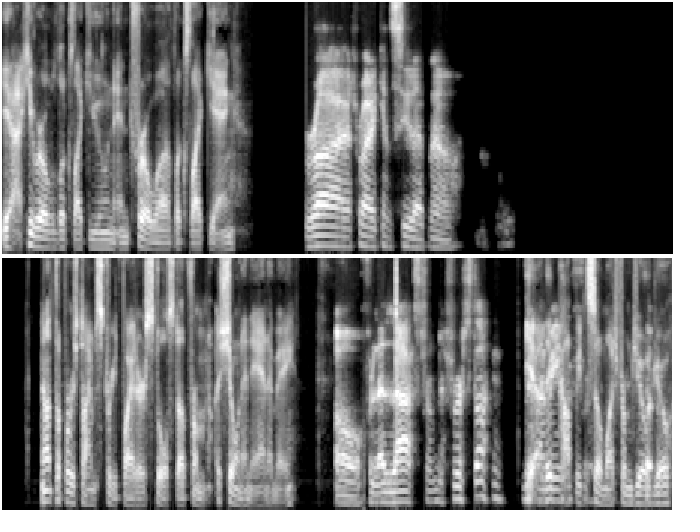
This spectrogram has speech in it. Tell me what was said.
Yeah, Heero looks like Yun and Trowa looks like Yang. Right, right. I can see that now. Not the first time Street Fighter stole stuff from a shonen anime. Oh, for the last from the first time. Yeah, I they mean, copied for- so much from JoJo.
